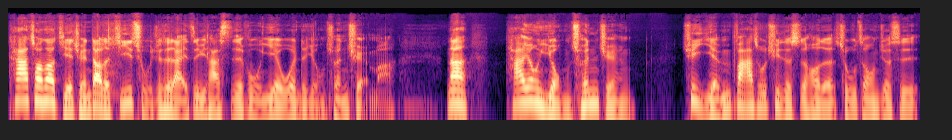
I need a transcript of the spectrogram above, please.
他创造截拳道的基础，就是来自于他师傅叶问的咏春拳嘛。那他用咏春拳去研发出去的时候的初衷，就是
